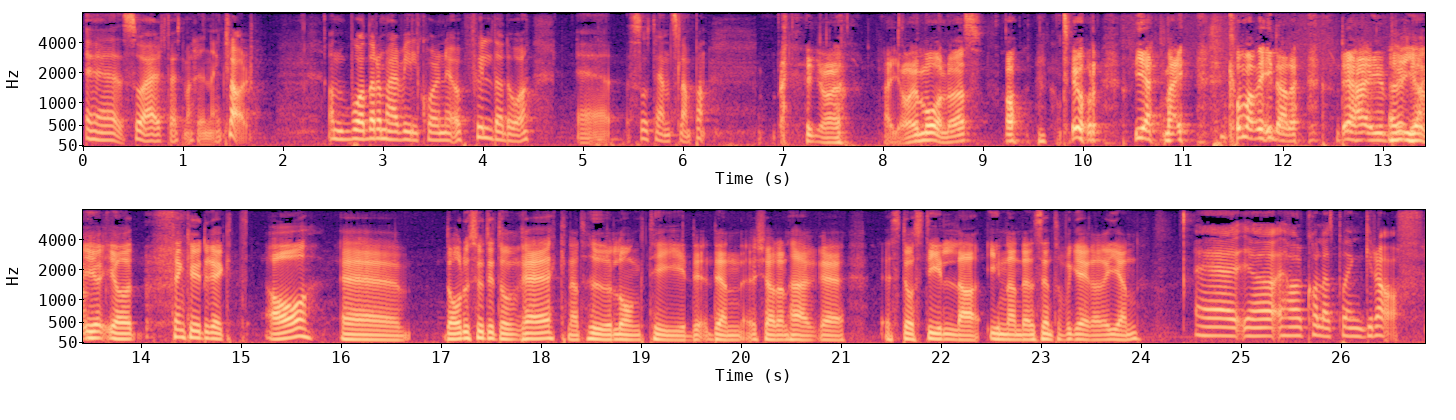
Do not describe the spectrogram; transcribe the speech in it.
eh, så är tvättmaskinen klar. Om båda de här villkoren är uppfyllda då eh, så tänds lampan. Jag är, jag är mållös. Ja, Tor, hjälp mig komma vidare. Det här är ju alltså, jag, jag, jag tänker ju direkt, ja, Eh, då har du suttit och räknat hur lång tid den kör den här eh, stå stilla innan den centrifugerar igen? Eh, jag har kollat på en graf.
